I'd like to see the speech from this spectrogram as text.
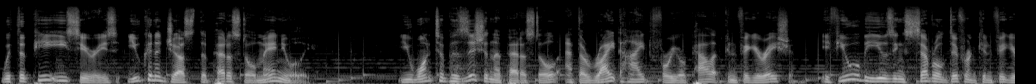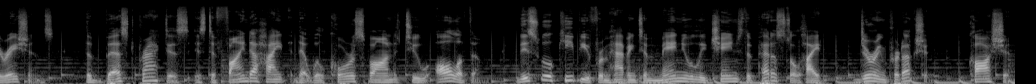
With the PE series, you can adjust the pedestal manually you want to position the pedestal at the right height for your pallet configuration. If you will be using several different configurations, the best practice is to find a height that will correspond to all of them. This will keep you from having to manually change the pedestal height during production. Caution!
